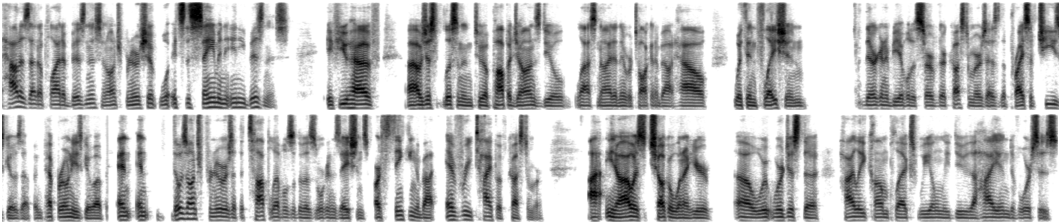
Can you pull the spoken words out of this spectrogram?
how does that apply to business and entrepreneurship well it's the same in any business if you have i was just listening to a papa john's deal last night and they were talking about how with inflation they're going to be able to serve their customers as the price of cheese goes up and pepperonis go up and and those entrepreneurs at the top levels of those organizations are thinking about every type of customer i you know i always chuckle when i hear uh, we're, we're just the highly complex. We only do the high end divorces.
